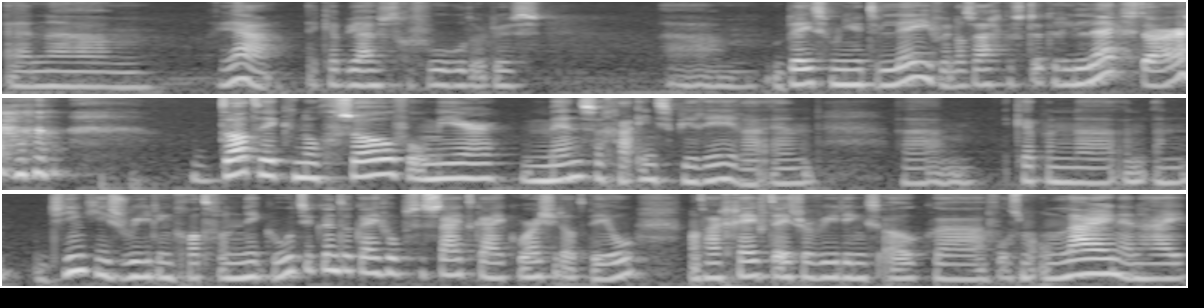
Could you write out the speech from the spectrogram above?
En um, ja, ik heb juist het gevoel door dus um, op deze manier te leven, dat is eigenlijk een stuk relaxter, dat ik nog zoveel meer mensen ga inspireren. En um, ik heb een, uh, een, een Jinkies reading gehad van Nick Wood. Je kunt ook even op zijn site kijken hoor, als je dat wil. Want hij geeft deze readings ook uh, volgens mij online. En hij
